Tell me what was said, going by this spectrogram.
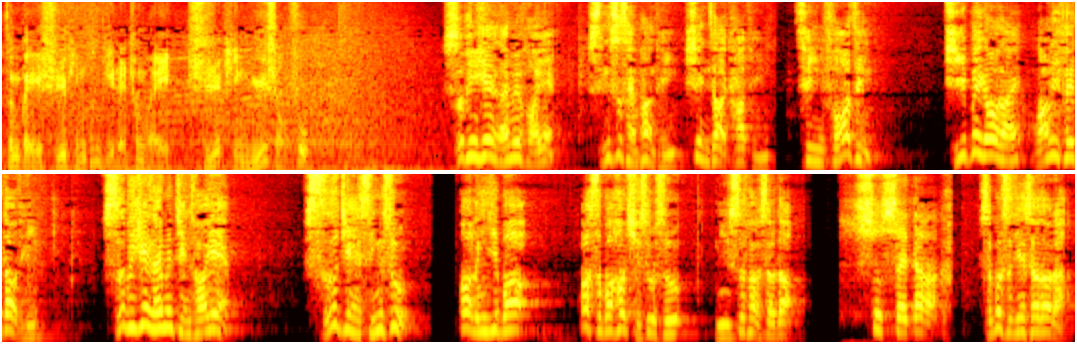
曾被石屏当地人称为“石屏女首富”。石屏县人民法院刑事审判庭现在开庭，请法警提被告人王丽飞到庭。石屏县人民检察院。实检刑诉二零一八二十八号起诉书，你是否收到？是收到了。什么时间收到的？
